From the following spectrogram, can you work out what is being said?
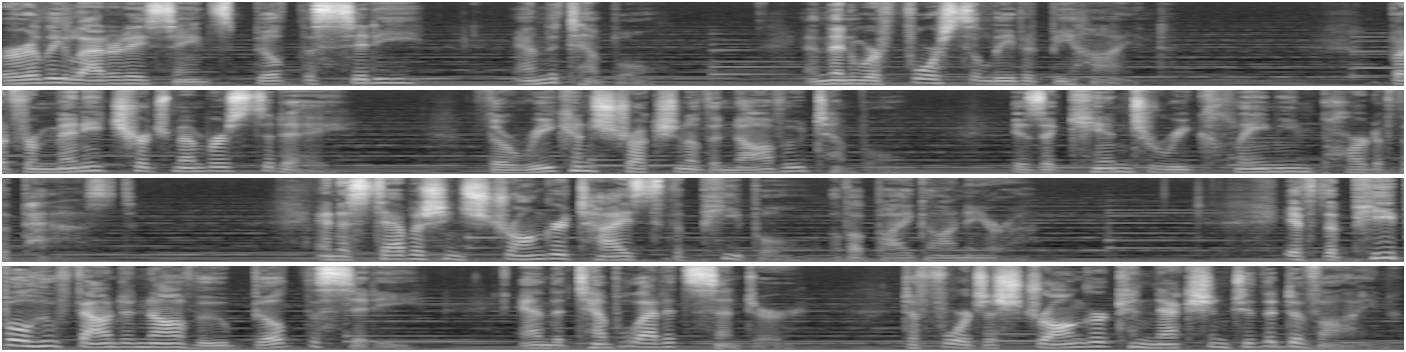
Early Latter day Saints built the city and the temple, and then were forced to leave it behind. But for many church members today, the reconstruction of the Nauvoo Temple is akin to reclaiming part of the past and establishing stronger ties to the people of a bygone era. If the people who founded Nauvoo built the city and the temple at its center to forge a stronger connection to the divine,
